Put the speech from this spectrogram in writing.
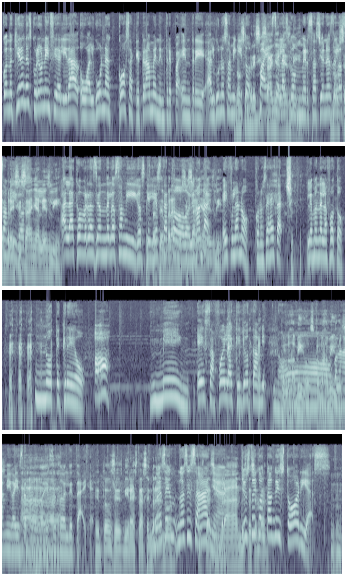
cuando quieren descubrir una infidelidad o alguna cosa que tramen entre, entre algunos no amiguitos, cizaña, a las Leslie. conversaciones de no los amigos. cizaña, Leslie. A la conversación de los amigos, que Está ya está todo. Le cizaña, mandan, Leslie. hey fulano, ¿conoces a esta? Le mandan la foto. No te creo. ¡Ah! Men, esa fue la que yo también. No, Con los amigos, con los amigos. Con los amigos, ahí está todo, ahí está Ah. todo el detalle. Entonces, mira, está No sembrando. es, en- no es Está cizaña. sembrando, Yo está estoy sembrando. contando historias. Ujú.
